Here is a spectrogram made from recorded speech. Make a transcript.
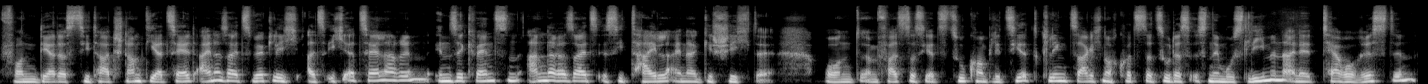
von der das Zitat stammt, die erzählt einerseits wirklich als Ich-Erzählerin in Sequenzen, andererseits ist sie Teil einer Geschichte. Und ähm, falls das jetzt zu kompliziert klingt, sage ich noch kurz dazu, das ist eine Muslimin, eine Terroristin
